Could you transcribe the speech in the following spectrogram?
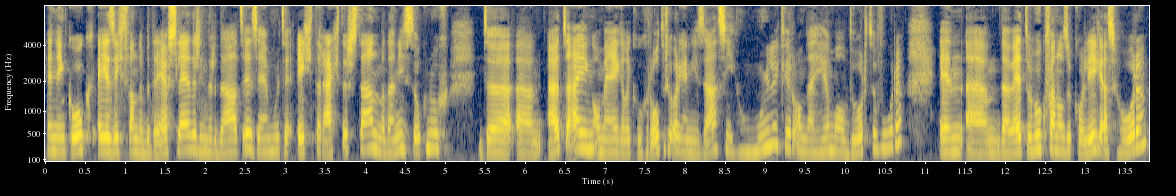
En denk ook, je zegt van de bedrijfsleiders inderdaad, hè, zij moeten echt erachter staan, maar dan is het ook nog de uh, uitdaging om eigenlijk, hoe groter je organisatie, hoe moeilijker om dat helemaal door te voeren. En um, dat wij toch ook van onze collega's horen,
